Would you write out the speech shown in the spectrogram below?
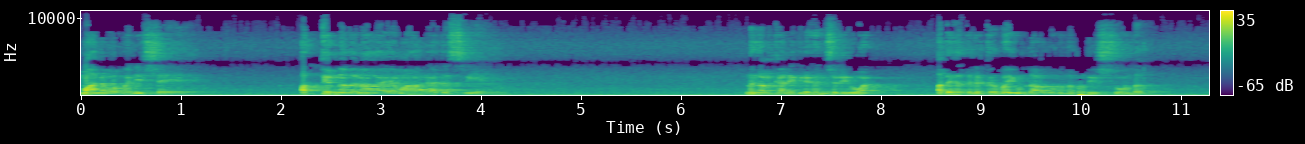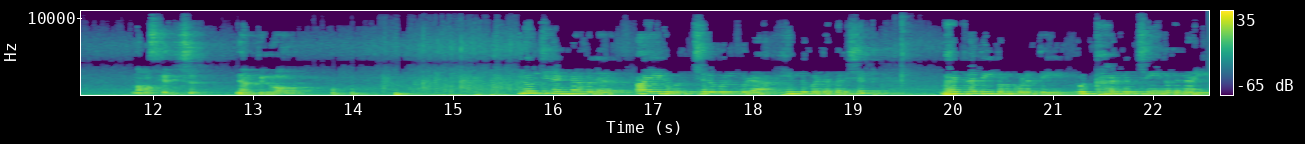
മാനവ മനുഷ്യയെ അത്യുന്നതനായ മഹാരാജശ്രീയെ നിങ്ങൾക്ക് അനുഗ്രഹം ചൊരിയുവാൻ അദ്ദേഹത്തിന്റെ കൃപയുണ്ടാകുമെന്ന് പ്രതീക്ഷിച്ചുകൊണ്ട് നമസ്കരിച്ച് ഞാൻ പിൻവാങ്ങുന്നു. നൂറ്റി രണ്ടാമത് ആയിരൂർ ചെറുകോൽപ്പുഴ ഹിന്ദുമത പരിഷത്ത് ഭദ്രദീപം കുളത്തെ ഉദ്ഘാടനം ചെയ്യുന്നതിനായി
